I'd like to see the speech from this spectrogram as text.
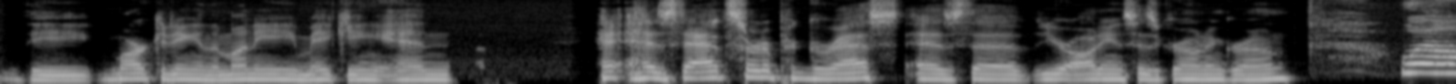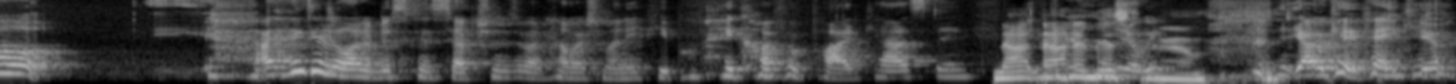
the marketing and the money making end has that sort of progressed as the your audience has grown and grown? Well, I think there's a lot of misconceptions about how much money people make off of podcasting. Not not in this you know, room. yeah, okay, thank you.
